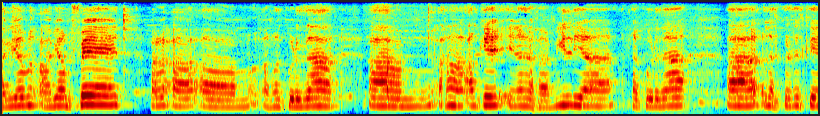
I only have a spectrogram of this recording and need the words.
havíem, havíem fet, a, a, a, a recordar um, a, el que era la família, recordar a, les coses que,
